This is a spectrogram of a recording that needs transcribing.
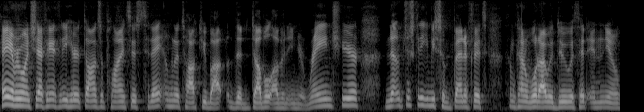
Hey everyone, Chef Anthony here at Don's Appliances. Today I'm going to talk to you about the double oven in your range here. Now I'm just going to give you some benefits, some kind of what I would do with it, and you know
